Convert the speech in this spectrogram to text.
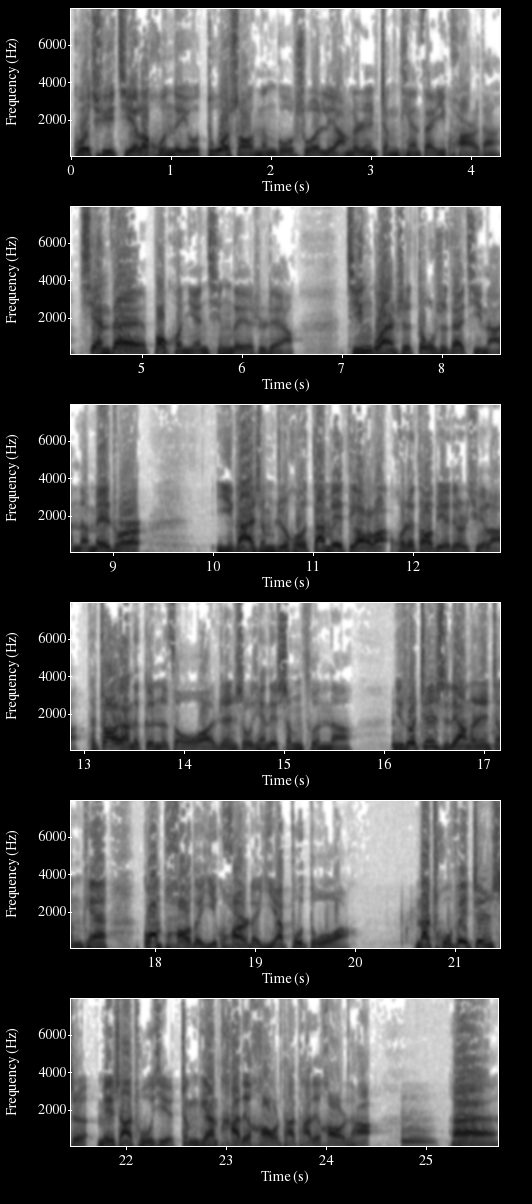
过去结了婚的有多少能够说两个人整天在一块儿的？现在包括年轻的也是这样，尽管是都是在济南的，没准儿一干什么之后，单位调了或者到别地儿去了，他照样得跟着走啊。人首先得生存呢。你说真是两个人整天光泡在一块儿的也不多，那除非真是没啥出息，整天他得耗着他，他得耗着他，嗯。哎，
